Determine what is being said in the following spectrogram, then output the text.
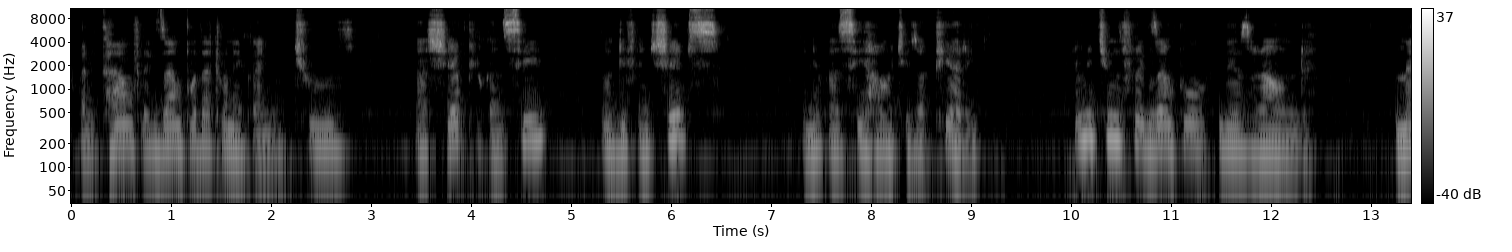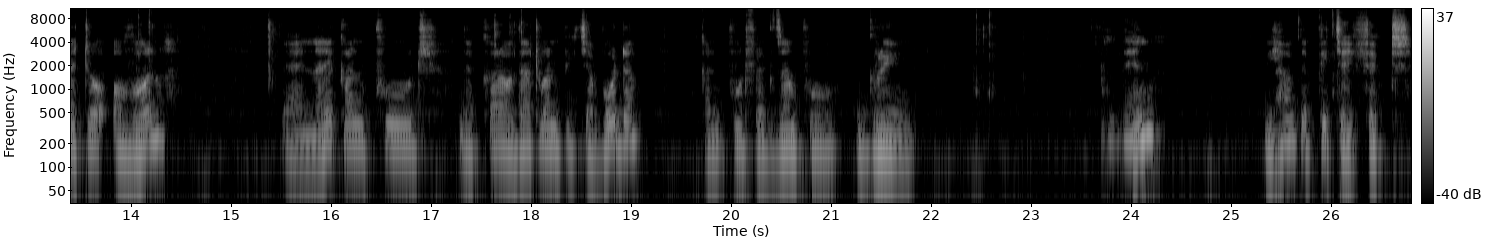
You can come for example that one you can choose that shape. You can see those different shapes and you can see how it is appearing. Let me choose for example this round metal oval and I can put the color of that one picture border. I can put for example green. Then we have the picture effect.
